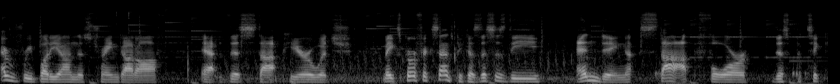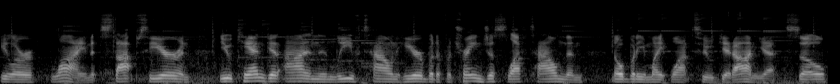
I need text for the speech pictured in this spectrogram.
everybody on this train got off at this stop here, which makes perfect sense because this is the ending stop for this particular line. It stops here, and you can get on and leave town here, but if a train just left town, then nobody might want to get on yet. So,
